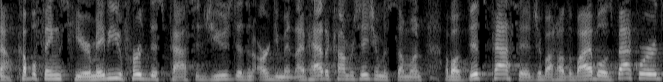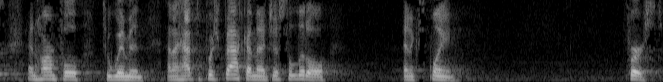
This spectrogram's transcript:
Now, a couple things here. Maybe you've heard this passage used as an argument. I've had a conversation with someone about this passage, about how the Bible is backwards and harmful to women. And I have to push back on that just a little and explain. First,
